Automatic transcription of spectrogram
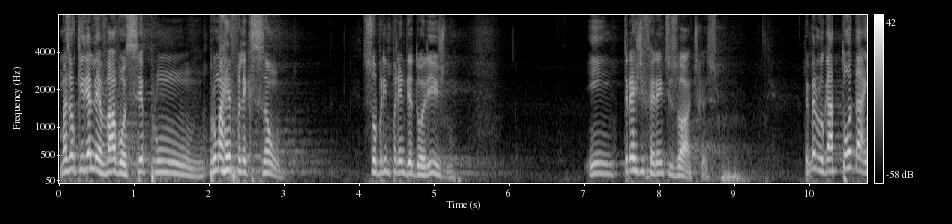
Mas eu queria levar você para um, uma reflexão sobre empreendedorismo em três diferentes óticas. Em primeiro lugar, toda,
